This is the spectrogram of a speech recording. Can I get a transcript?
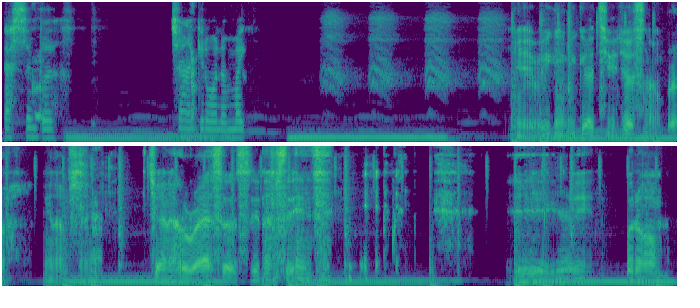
That's Simba trying to get on the mic. Yeah, we can we got you just now, bro. You know what I'm saying? Trying to harass us. You know what I'm saying? yeah, yeah. But um,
